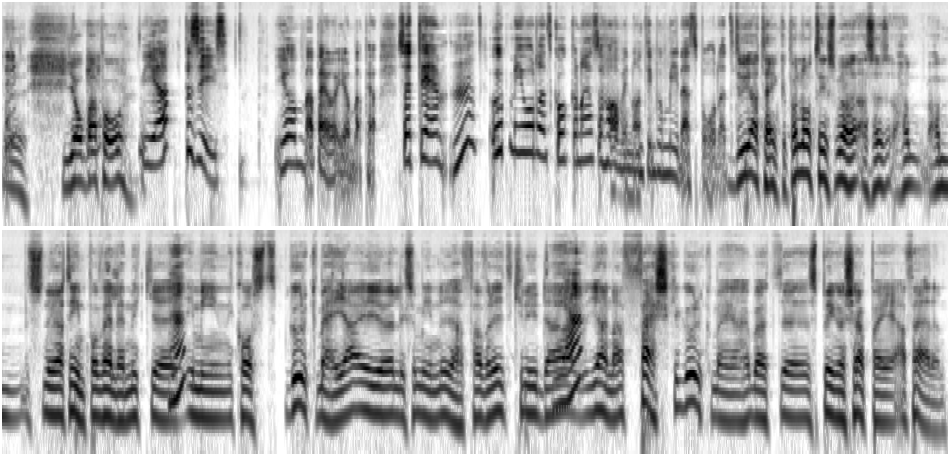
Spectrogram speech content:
Jobba på. Ja, precis. Jobba på, jobba på. Så att, eh, mm, upp med jordärtskockorna så har vi någonting på middagsbordet. Du, jag tänker på någonting som jag alltså, har, har snöat in på väldigt mycket Ja. i min kost. Gurkmeja är ju liksom min nya favoritkrydda. Ja. Gärna färsk gurkmeja har jag börjat eh, springa och köpa i affären.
